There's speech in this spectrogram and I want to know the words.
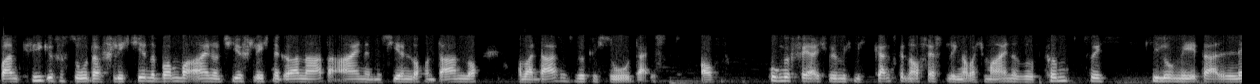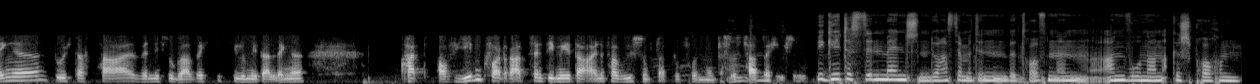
Beim Krieg ist es so, da schlägt hier eine Bombe ein und hier schlägt eine Granate ein, dann ist hier ein Loch und da ein Loch. Aber da ist es wirklich so, da ist auf ungefähr, ich will mich nicht ganz genau festlegen, aber ich meine so 50 Kilometer Länge durch das Tal, wenn nicht sogar 60 Kilometer Länge, hat auf jedem Quadratzentimeter eine Verwüstung stattgefunden. Und das ist tatsächlich so. Wie geht es den Menschen? Du hast ja mit den betroffenen Anwohnern gesprochen.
